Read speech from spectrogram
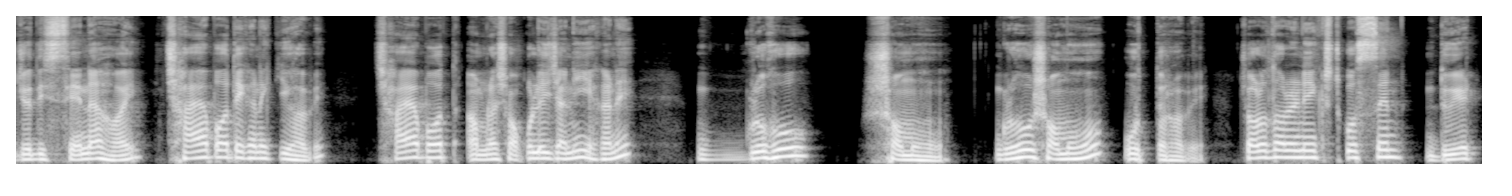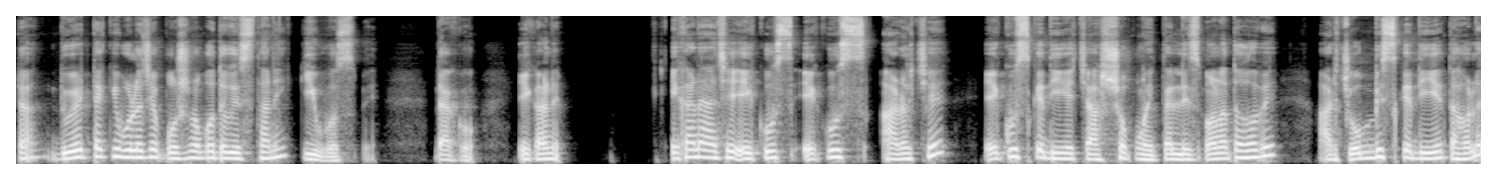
যদি সেনা হয়, ছায়াপথ এখানে কি হবে? ছায়াপথ আমরা সকলেই জানি এখানে গ্রহ সমূহ গ্রহ সমূহ উত্তর হবে। চলো তাহলে নেক্সট কোশ্চেন দুয়েরটা দুয়েরটা কি বলেছে? প্রশ্নবোধক স্থানে কি বসবে? দেখো, এখানে এখানে আছে একুশ একুশ আর হচ্ছে একুশকে দিয়ে চারশো পঁয়তাল্লিশ বানাতে হবে আর চব্বিশকে দিয়ে তাহলে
